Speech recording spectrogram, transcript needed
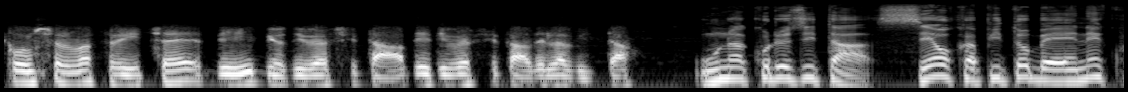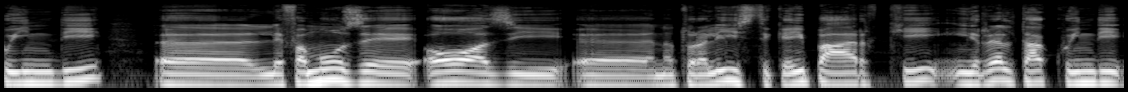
conservatrice di biodiversità, di diversità della vita. Una curiosità, se ho capito bene, quindi eh, le famose oasi eh, naturalistiche, i parchi, in realtà quindi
